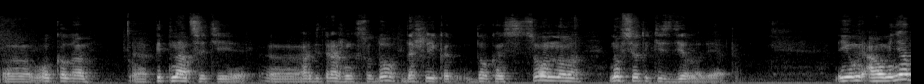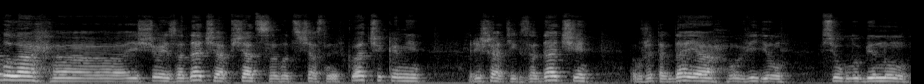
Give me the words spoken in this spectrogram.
э, около 15 э, э, арбитражных судов, дошли до конституционного, но все-таки сделали это. И, а у меня была э, еще и задача общаться вот с частными вкладчиками, решать их задачи. Уже тогда я увидел всю глубину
